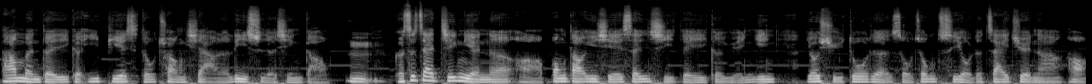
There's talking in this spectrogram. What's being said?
他们的一个 EPS 都创下了历史的新高，嗯，可是，在今年呢，啊，碰到一些升息的一个原因，有许多的手中持有的债券啊，哈，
